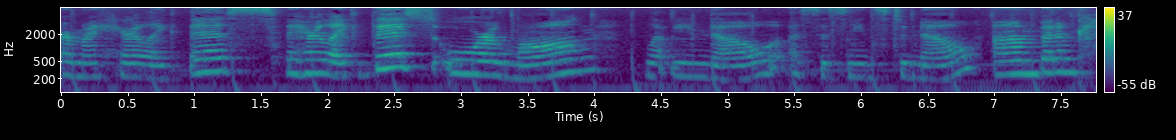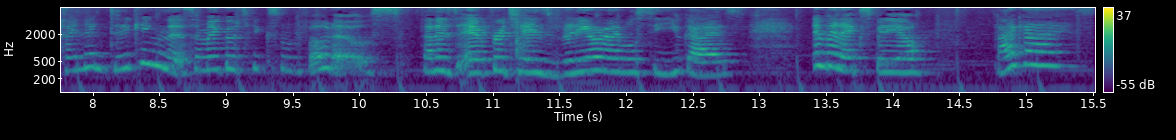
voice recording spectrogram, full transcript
or my hair like this, the hair like this, or long let me know. A sis needs to know. Um, but I'm kind of digging this. I might go take some photos. That is it for today's video and I will see you guys in my next video. Bye guys.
